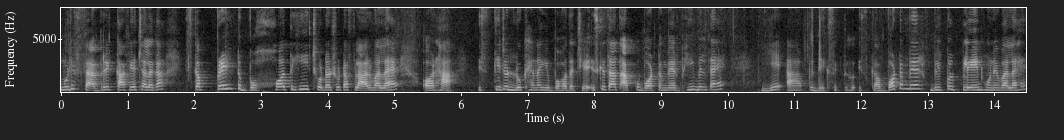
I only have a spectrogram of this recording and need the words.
मुझे फैब्रिक काफ़ी अच्छा लगा। इसका प्रिंट बहुत ही छोटा छोटा फ्लावर वाला है और हाँ इसकी जो लुक है ना, ये बहुत अच्छी है। इसके साथ आपको बॉटम वेयर भी मिलता है। ये आप देख सकते हो, इसका बॉटम वेयर बिल्कुल प्लेन होने वाला है।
